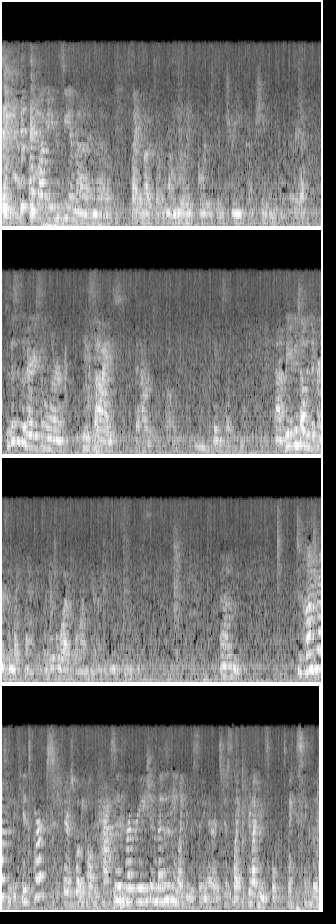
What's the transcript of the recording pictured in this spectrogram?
a block, and you can see in the, in the site about it, it's got like one really gorgeous big tree kind of shading the whole area. So this is a very similar size to ours as well, maybe slightly smaller. Um, but you can tell the difference in like plantings, like there's a lot of lawn here. Um, to contrast with the kids' parks, there's what we call passive recreation. That doesn't mean like you're just sitting there. It's just like you're not doing sports, basically.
